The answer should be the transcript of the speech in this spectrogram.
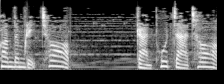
ความดำริชอบ การพูดจาชอบ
